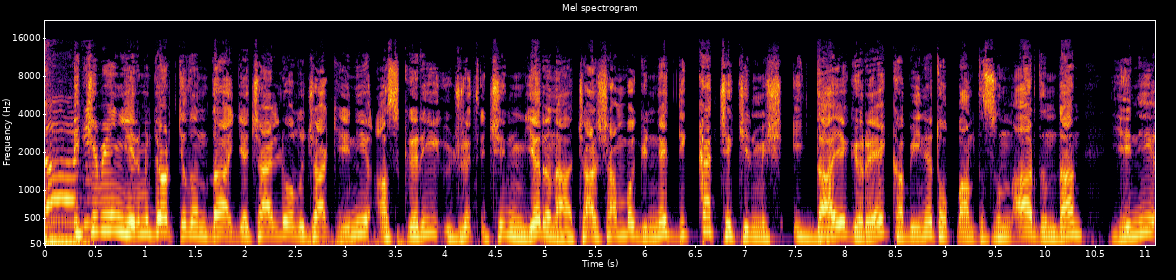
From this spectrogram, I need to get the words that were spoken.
Daha 2024 yılında geçerli olacak yeni asgari ücret için yarına çarşamba gününe dikkat çekilmiş iddiaya göre kabine toplantısının ardından yeni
